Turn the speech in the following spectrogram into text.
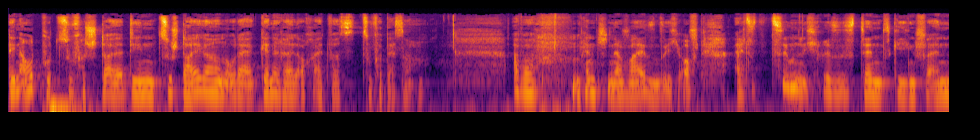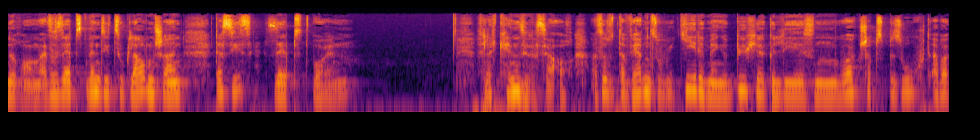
den Output zu, den zu steigern oder generell auch etwas zu verbessern. Aber Menschen erweisen sich oft als ziemlich resistent gegen Veränderungen. Also selbst wenn sie zu glauben scheinen, dass sie es selbst wollen. Vielleicht kennen Sie das ja auch. Also da werden so jede Menge Bücher gelesen, Workshops besucht, aber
